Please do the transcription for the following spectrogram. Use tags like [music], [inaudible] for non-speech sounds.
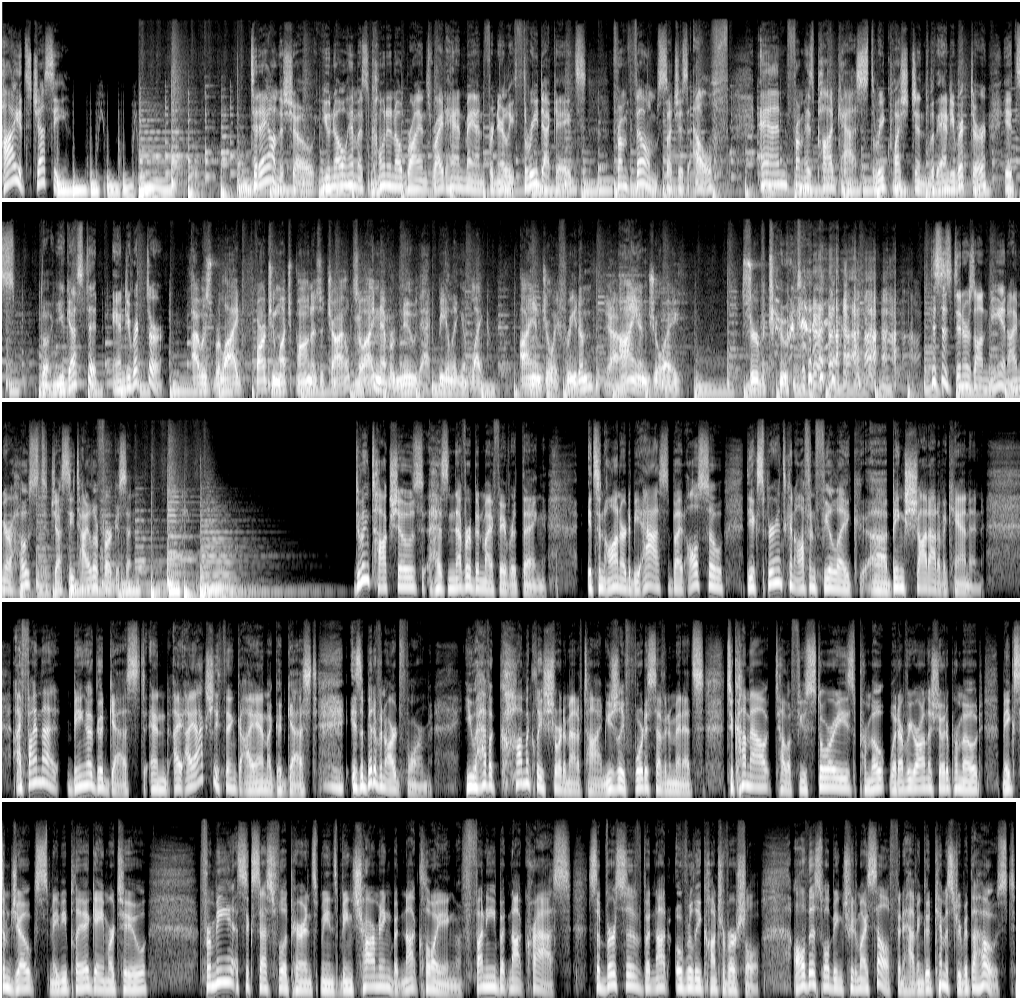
Hi, it's Jesse. Today on the show, you know him as Conan O'Brien's right hand man for nearly three decades, from films such as Elf, and from his podcast, Three Questions with Andy Richter. It's, well, you guessed it, Andy Richter. I was relied far too much upon as a child, so I mm-hmm. never knew that feeling of like, I enjoy freedom. Yeah. I enjoy servitude. [laughs] This is Dinners on Me, and I'm your host, Jesse Tyler Ferguson. Doing talk shows has never been my favorite thing. It's an honor to be asked, but also the experience can often feel like uh, being shot out of a cannon. I find that being a good guest, and I, I actually think I am a good guest, is a bit of an art form you have a comically short amount of time, usually four to seven minutes, to come out, tell a few stories, promote whatever you're on the show to promote, make some jokes, maybe play a game or two. For me, a successful appearance means being charming but not cloying, funny but not crass, subversive but not overly controversial. All this while being true to myself and having good chemistry with the host.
